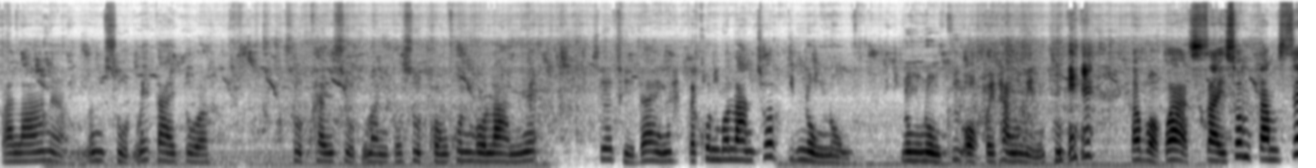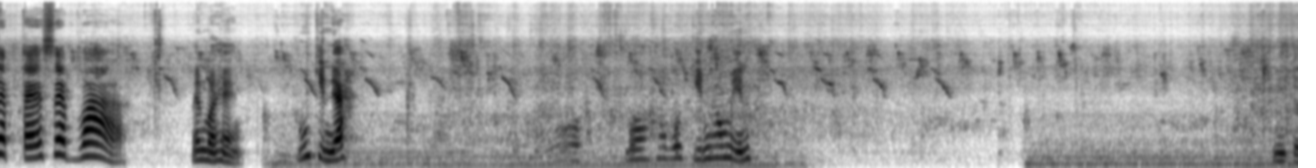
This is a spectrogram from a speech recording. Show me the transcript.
ปลาร้าเนี่ย มันสูตรไม่ตายตัว สูตรใครสูตรมันแต่สูตรของคนโบราณเนี่ยเชื่อถือได้นะแต่คนโบราณชอบกินหน่งหน่งหน่งหน่งคือออกไปทางหมินเขาบอกว่าใส่ส้มตำแซ่บแต่แซ่บว่าแม่นบ่แห้งมึงกินยะ บ่เขาบ่กินเขาเหม็นมีแต่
